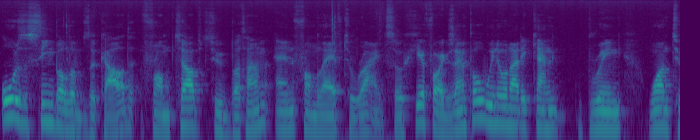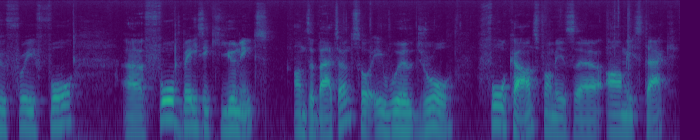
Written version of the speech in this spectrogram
all the symbols of the card from top to bottom and from left to right. So here, for example, we know that it can bring one, two, three, four, uh, four basic units on the battle. So it will draw four cards from his uh, army stack.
